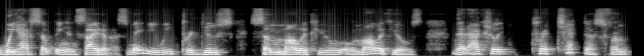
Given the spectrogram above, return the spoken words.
we have something inside of us. Maybe we produce some molecule or molecules that actually protect us from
